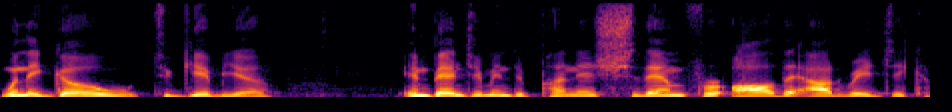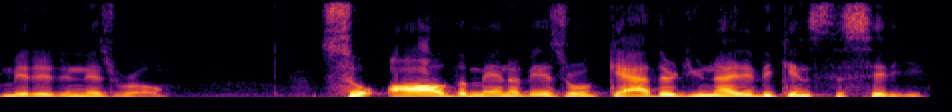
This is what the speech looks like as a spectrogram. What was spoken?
when they go to Gibeah in Benjamin to punish them for all the outrage they committed in Israel. So all the men of Israel gathered united against the city.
